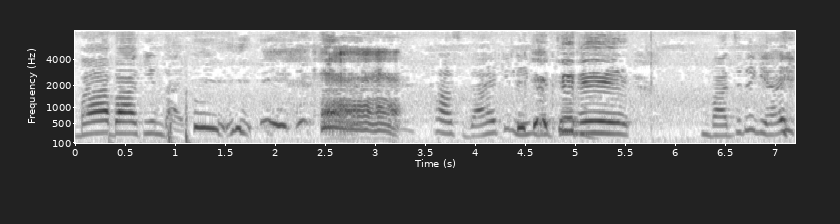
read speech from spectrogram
ਬਾ ਬਾ ਕੀ ਹੁੰਦਾ ਹੈ? ਹੱਸਦਾ ਹੈ ਕਿ ਨਹੀਂ ਬੱਚਾ? ਵੱਜ ਤੇ ਗਿਆ ਏ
